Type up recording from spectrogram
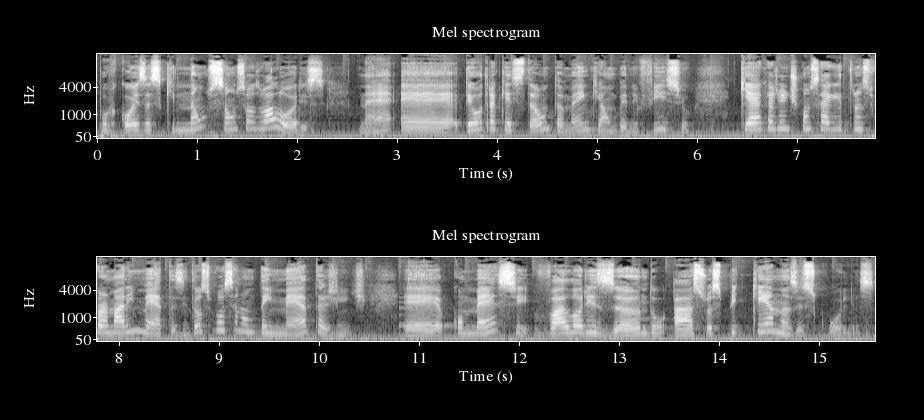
por coisas que não são seus valores. Né? É, tem outra questão também que é um benefício que é que a gente consegue transformar em metas. Então, se você não tem meta, gente, é, comece valorizando as suas pequenas escolhas.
